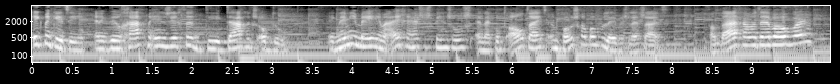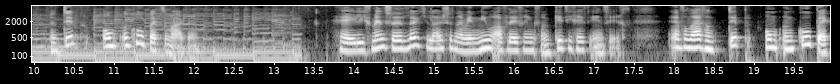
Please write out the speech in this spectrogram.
Ik ben Kitty en ik deel graag mijn inzichten die ik dagelijks opdoe. Ik neem je mee in mijn eigen hersenspinsels en daar komt altijd een boodschap over levensles uit. Vandaag gaan we het hebben over... Een tip om een coolpack te maken. Hey lieve mensen, leuk je luistert naar weer een nieuwe aflevering van Kitty Geeft Inzicht. En vandaag een tip om een coolpack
